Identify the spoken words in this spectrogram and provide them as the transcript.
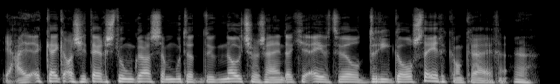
Ja, kijk, als je tegen Stoemgras, dan moet het natuurlijk nooit zo zijn dat je eventueel drie goals tegen kan krijgen. Ja.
